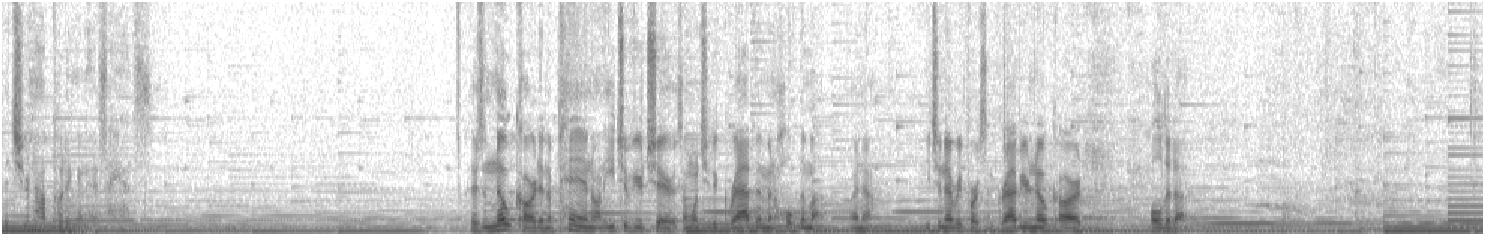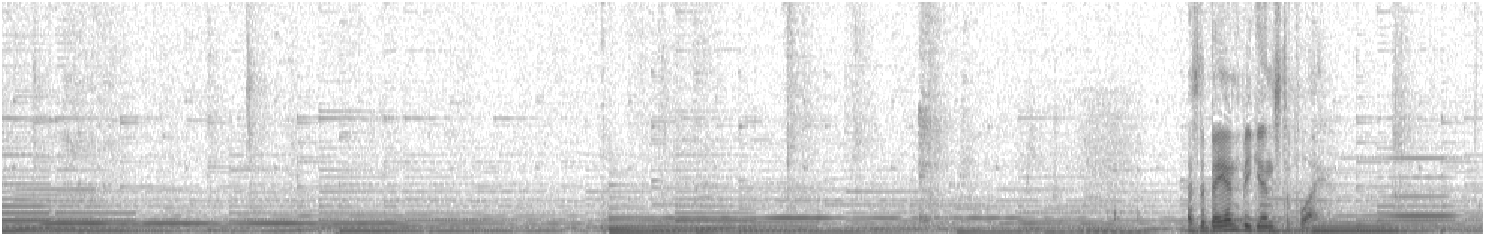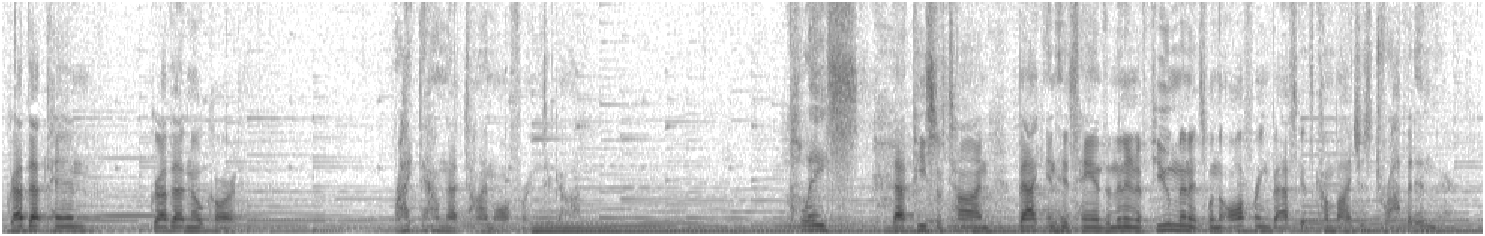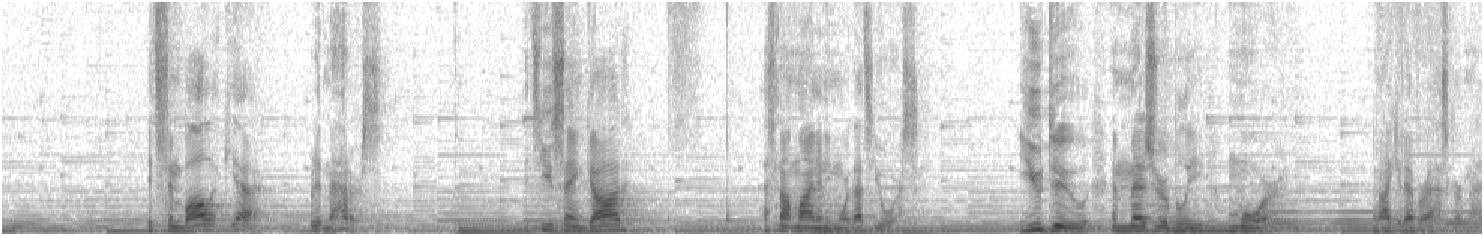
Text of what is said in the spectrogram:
that you're not putting in His hands. There's a note card and a pen on each of your chairs. I want you to grab them and hold them up right now. Each and every person. Grab your note card, hold it up. As the band begins to play, grab that pen, grab that note card, write down that time offering to God. Place that piece of time back in His hands, and then in a few minutes, when the offering baskets come by, just drop it in there. It's symbolic, yeah, but it matters. It's you saying, God, that's not mine anymore, that's yours you do immeasurably more than I could ever ask or imagine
